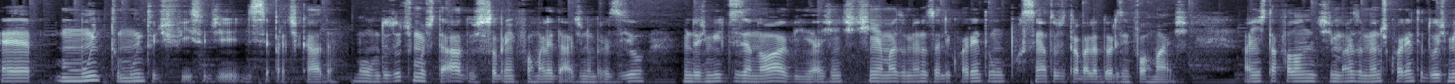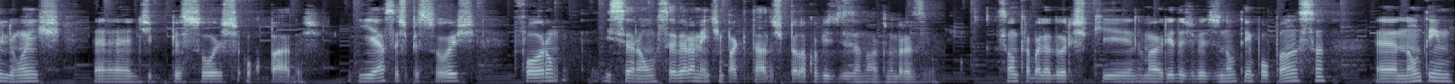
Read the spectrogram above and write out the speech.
é muito, muito difícil de, de ser praticada. Bom, dos últimos dados sobre a informalidade no Brasil, em 2019 a gente tinha mais ou menos ali 41% de trabalhadores informais. A gente está falando de mais ou menos 42 milhões é, de pessoas ocupadas. E essas pessoas foram e serão severamente impactadas pela Covid-19 no Brasil. São trabalhadores que, na maioria das vezes, não têm poupança, é, não tem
